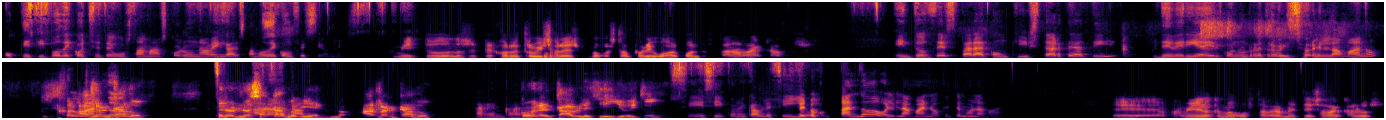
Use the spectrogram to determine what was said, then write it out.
o qué tipo de coche te gusta más, columna, venga, estamos de confesiones. A mí todos los espejos retrovisores me gustan por igual cuando están arrancados. Entonces, para conquistarte a ti, debería ir con un retrovisor en la mano, Colgando. Arrancado. Pero no sacado Arrancado. bien, no, arrancado. arrancado. Con el cablecillo y todo. Sí, sí, con el cablecillo. ¿Pero colgando o en la mano? ¿Qué te mola más? Eh, a mí lo que me gusta realmente es arrancarlos.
